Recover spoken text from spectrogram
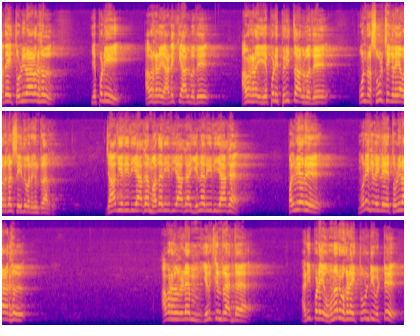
அதை தொழிலாளர்கள் எப்படி அவர்களை அடக்கி ஆள்வது அவர்களை எப்படி பிரித்து ஆள்வது போன்ற சூழ்ச்சிகளை அவர்கள் செய்து வருகின்றார்கள். ஜாதிய ரீதியாக மத ரீதியாக இன ரீதியாக பல்வேறு முறைகளிலே தொழிலாளர்கள் அவர்களிடம் இருக்கின்ற அந்த அடிப்படை உணர்வுகளை தூண்டிவிட்டு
